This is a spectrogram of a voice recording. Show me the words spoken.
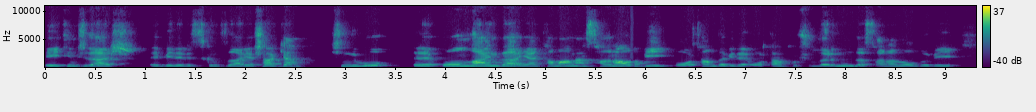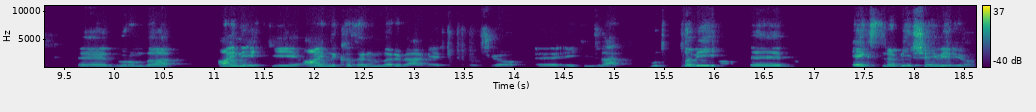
eğitimciler e, belirli sıkıntılar yaşarken, şimdi bu e, online'da yani tamamen sanal bir ortamda bir de ortam koşullarının da sanal olduğu bir e, durumda aynı etkiyi, aynı kazanımları vermeye çalışıyor e, eğitimciler. Bu tabii e, ekstra bir şey veriyor.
